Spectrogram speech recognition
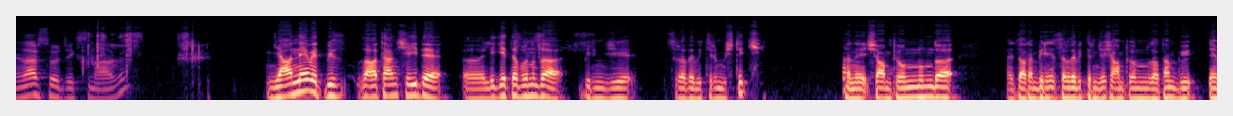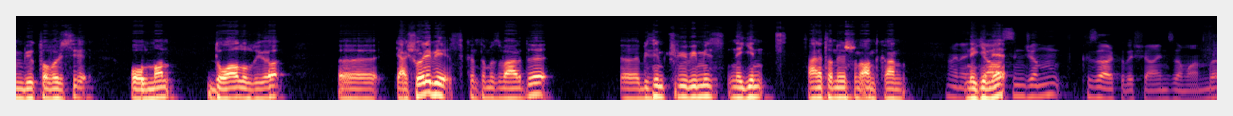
Neler söyleyeceksin abi? Yani evet biz zaten şeyi de e, lig etabını da birinci sırada bitirmiştik. Hani şampiyonluğun da hani zaten birinci sırada bitirince şampiyonluğun zaten büyük, en büyük favorisi olman doğal oluyor. E, ya şöyle bir sıkıntımız vardı. E, bizim QB'miz Negin sen tanıyorsun Antkan. Aynen, Ne gibi? Yasin Can'ın kız arkadaşı aynı zamanda.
